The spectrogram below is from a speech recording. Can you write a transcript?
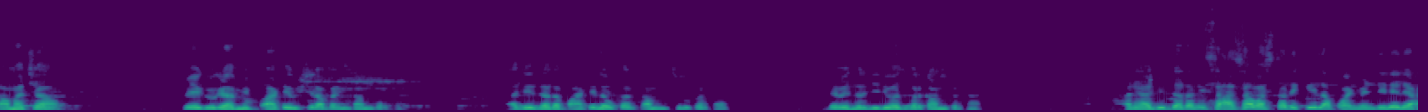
कामाच्या वेगवेगळ्या आम्ही पहाटे उशिरापर्यंत काम करतो. अजितदादा पहाटे लवकर काम सुरू करतात. देवेंद्रजी दिवसभर काम करतात. आणि अजितदादांनी सहा सहा वाजता देखील अपॉइंटमेंट दिलेल्या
